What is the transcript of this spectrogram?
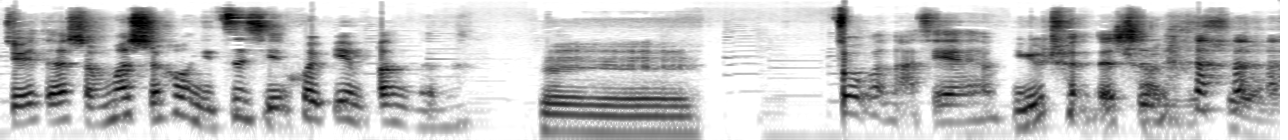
觉得什么时候你自己会变笨的呢？嗯，做过哪些愚蠢的事很？是啊。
